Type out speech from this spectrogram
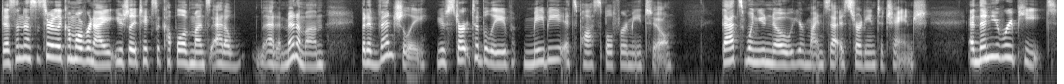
doesn't necessarily come overnight. Usually it takes a couple of months at a at a minimum, but eventually you start to believe maybe it's possible for me too that's when you know your mindset is starting to change. And then you repeat.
